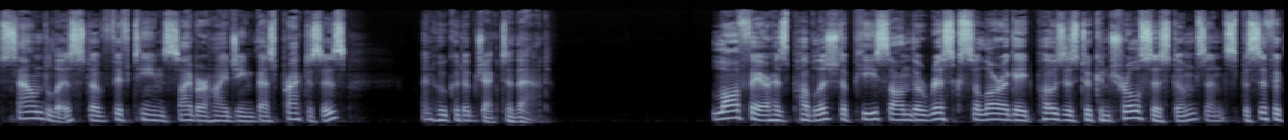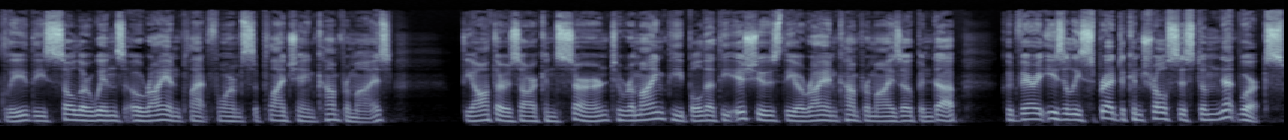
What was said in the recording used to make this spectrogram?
sound list of 15 cyber hygiene best practices, and who could object to that? Lawfare has published a piece on the risk Solorigate poses to control systems and specifically the SolarWinds Orion platform's supply chain compromise. The authors are concerned to remind people that the issues the Orion compromise opened up could very easily spread to control system networks,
